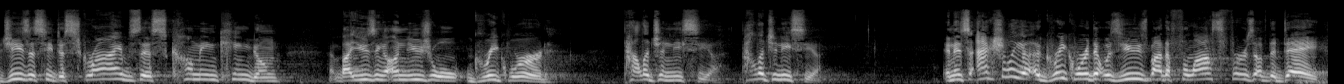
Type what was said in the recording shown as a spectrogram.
Jesus he describes this coming kingdom by using an unusual Greek word, palingenesia. Palingenesia. And it's actually a, Greek word that was used by the philosophers of the day.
